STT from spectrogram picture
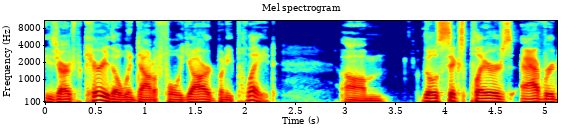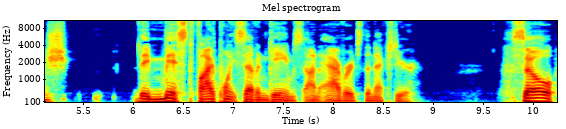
his yards per carry though went down a full yard when he played. Um, those six players average, they missed 5.7 games on average the next year. So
